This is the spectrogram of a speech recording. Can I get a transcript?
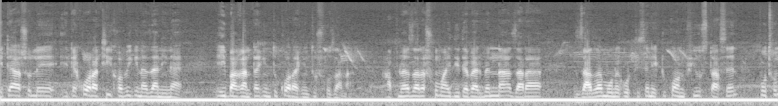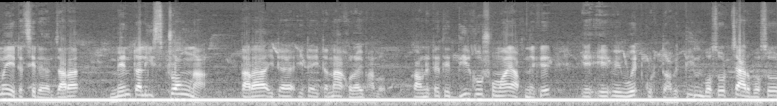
এটা আসলে, এটা করা ঠিক হবে কিনা জানি না। এই বাগানটা কিন্তু করা কিন্তু সোজা না। আপনারা যারা সময় দিতে পারবেন না, যারা যারা মনে করতেছেন একটু কনফিউজড আছেন প্রথমে এটা ছেড়ে দেন। যারা মেন্টালি স্ট্রং না, তারা এটা এটা এটা না করাই ভালো। কারণ এটাতে দীর্ঘ সময় আপনাকে ওয়েট করতে হবে। তিন বছর, চার বছর,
